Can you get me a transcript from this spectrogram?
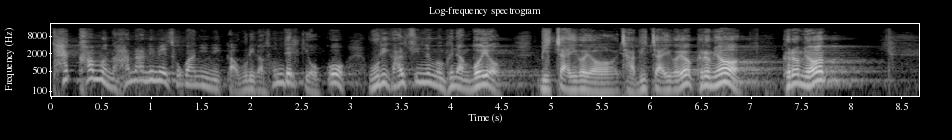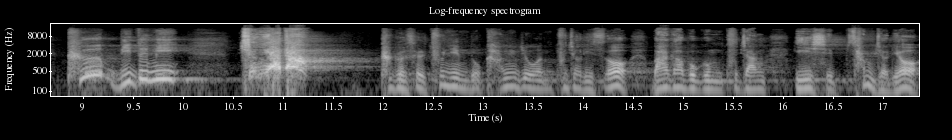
택함은 하나님의 소관이니까 우리가 손댈 게 없고 우리가 할 수 있는 건 그냥 뭐요? 믿자 이거요. 자, 믿자 이거요. 그러면 그러면 그 믿음이 중요하다. 그것을 주님도 강조한 구절이 있어. 마가복음 9장 23절이요.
